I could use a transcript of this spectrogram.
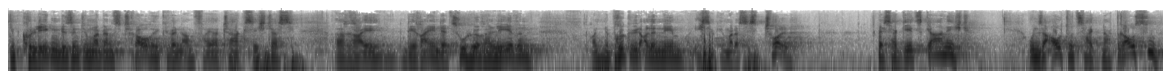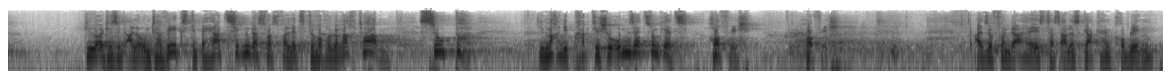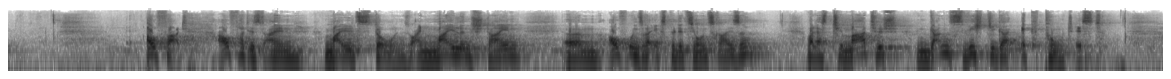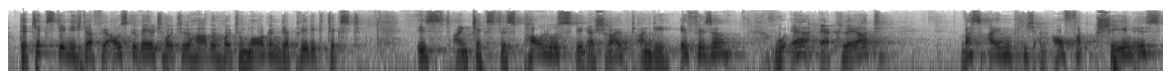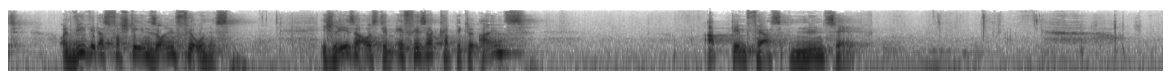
Es gibt Kollegen, die sind immer ganz traurig, wenn am Feiertag sich das Reihe, die Reihen der Zuhörer leeren und eine Brücke alle nehmen. Und ich sage immer, das ist toll. Besser geht's gar nicht. Unser Auto zeigt nach draußen. Die Leute sind alle unterwegs, die beherzigen das, was wir letzte Woche gemacht haben. Super. Die machen die praktische Umsetzung jetzt. Hoffe ich. Hoffe ich. Also von daher ist das alles gar kein Problem. Auffahrt. Auffahrt ist ein Milestone, so ein Meilenstein ähm, auf unserer Expeditionsreise, weil das thematisch ein ganz wichtiger Eckpunkt ist. Der Text, den ich dafür ausgewählt heute habe, heute Morgen, der Predigttext, ist ein Text des Paulus, den er schreibt an die Epheser, wo er erklärt, was eigentlich an Auffahrt geschehen ist und wie wir das verstehen sollen für uns. Ich lese aus dem Epheser Kapitel 1 ab dem Vers 19.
